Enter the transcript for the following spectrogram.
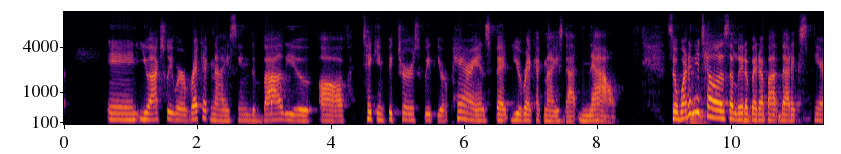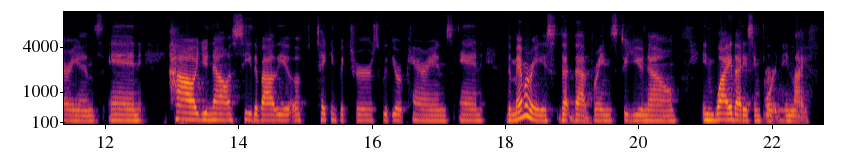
and you actually were recognizing the value of taking pictures with your parents but you recognize that now so why don't you mm. tell us a little bit about that experience and how you now see the value of taking pictures with your parents and the memories that that mm. brings to you now and why that is important in life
